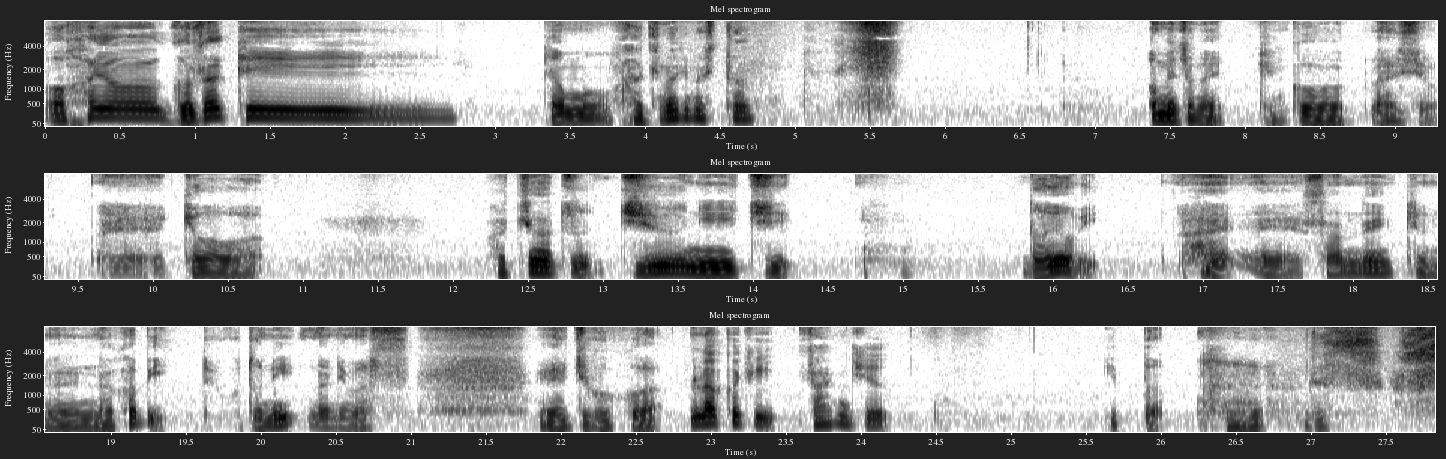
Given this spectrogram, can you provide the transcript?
おはようござき。今日も始まりました。お目覚め健康ラジオ、えー、今日は8月12日土曜日。はい、えー、3連休の、ね、中日ということになります、えー、時刻は6時31分です。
